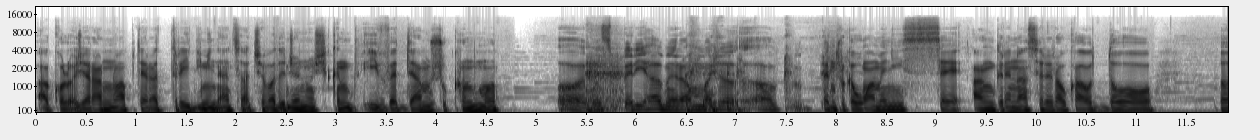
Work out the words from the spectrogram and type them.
acolo era noapte, era trei dimineața, ceva de genul și când îi vedeam jucând, mă Oh, mă speriam, eram așa... Oh, pentru că oamenii se angrenaseră, erau ca două uh,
